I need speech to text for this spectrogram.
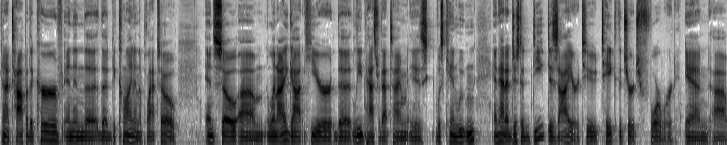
kind of top of the curve and then the, the decline and the plateau. And so um, when I got here, the lead pastor at that time is was Ken Wooten, and had a, just a deep desire to take the church forward. And uh,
